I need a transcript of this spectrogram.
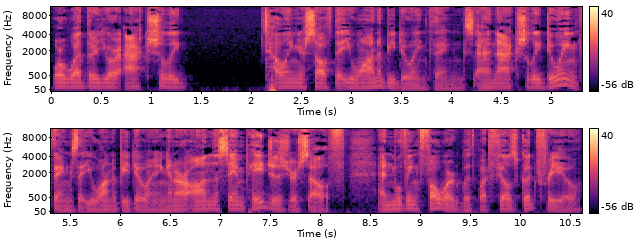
or whether you're actually telling yourself that you want to be doing things and actually doing things that you want to be doing and are on the same page as yourself and moving forward with what feels good for you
